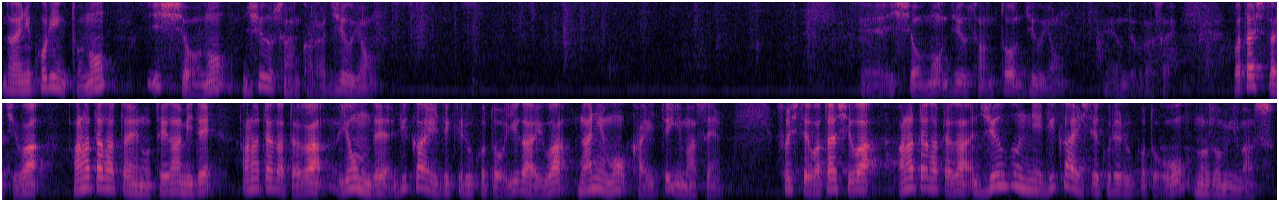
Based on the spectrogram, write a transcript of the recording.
第二コリントの1章の13から14。1章の13と14。読んでください。私たちはあなた方への手紙であなた方が読んで理解できること以外は何も書いていません。そして私はあなた方が十分に理解してくれることを望みます。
